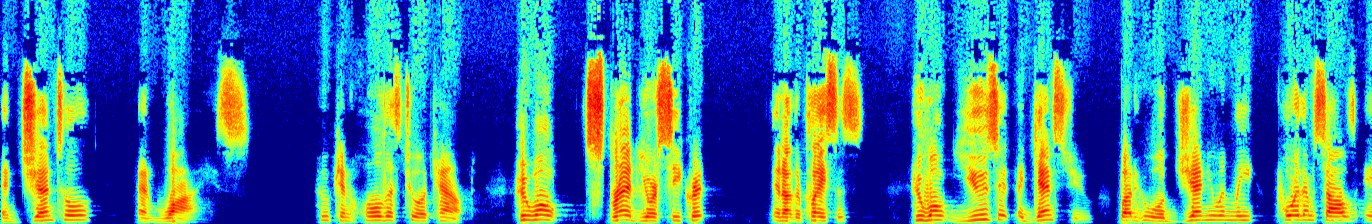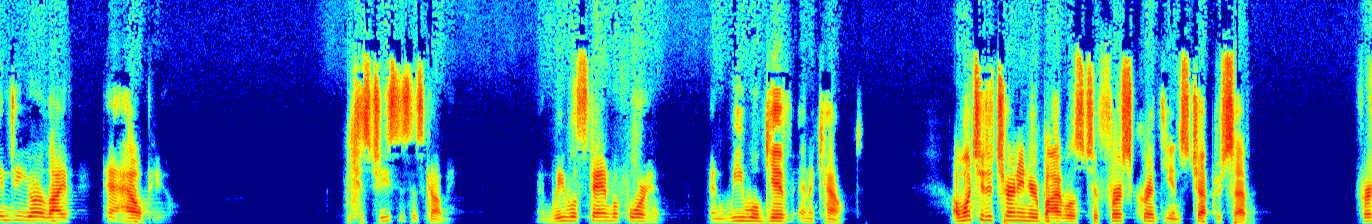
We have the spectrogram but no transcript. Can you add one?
and gentle and wise, who can hold us to account, who won't spread your secret in other places, who won't use it against you, but who will genuinely pour themselves into your life to help you. Because Jesus is coming, and we will stand before him, and we will give an account. I want you to turn in your Bibles to 1 Corinthians chapter 7. 1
